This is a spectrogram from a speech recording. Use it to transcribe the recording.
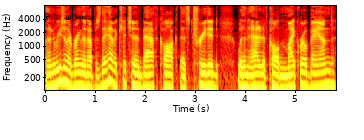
And the reason I bring that up is they have a kitchen and bath caulk that's treated with an additive called Microban.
